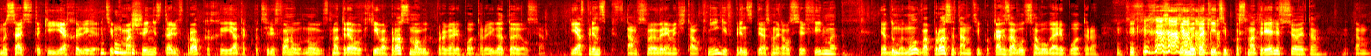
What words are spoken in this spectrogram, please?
мы с Асей такие ехали, типа в машине, стали в пробках, и я так по телефону, ну, смотрел, какие вопросы могут про Гарри Поттера, и готовился. Я, в принципе, там в свое время читал книги, в принципе, я смотрел все фильмы. Я думаю, ну, вопросы там, типа, как зовут сову Гарри Поттера? И мы такие, типа, посмотрели все это, там,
